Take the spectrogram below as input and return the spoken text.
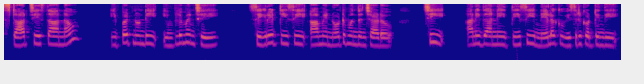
స్టార్ట్ చేస్తా అన్నావు? ఇప్పటి నుండి ఇంప్లిమెంట్ చెయ్యి సిగరెట్ తీసి ఆమె నోటి ముందుంచాడు. చీ అని దాన్ని తీసి నేలకు విసిరికొట్టింది.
